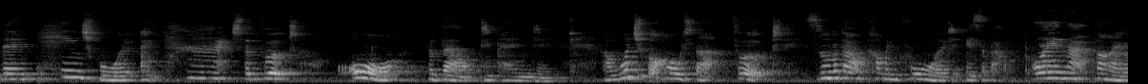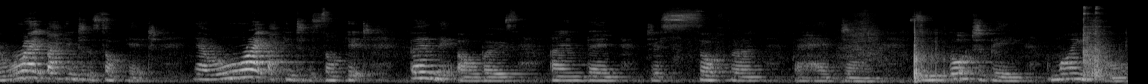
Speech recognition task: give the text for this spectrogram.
then hinge forward and catch the foot or the belt depending. And once you've got hold of that foot, it's not about coming forward, it's about pulling that thigh right back into the socket. Yeah, right back into the socket, bend the elbows, and then just soften the head down. So we've got to be mindful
